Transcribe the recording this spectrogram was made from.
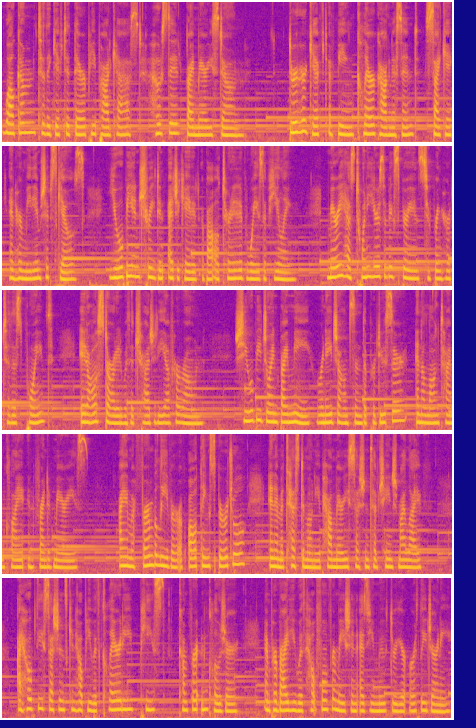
Welcome to the Gifted Therapy Podcast, hosted by Mary Stone. Through her gift of being claircognizant, psychic, and her mediumship skills, you will be intrigued and educated about alternative ways of healing. Mary has 20 years of experience to bring her to this point. It all started with a tragedy of her own. She will be joined by me, Renee Johnson, the producer, and a longtime client and friend of Mary's. I am a firm believer of all things spiritual and am a testimony of how Mary's sessions have changed my life. I hope these sessions can help you with clarity, peace, comfort, and closure, and provide you with helpful information as you move through your earthly journey.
